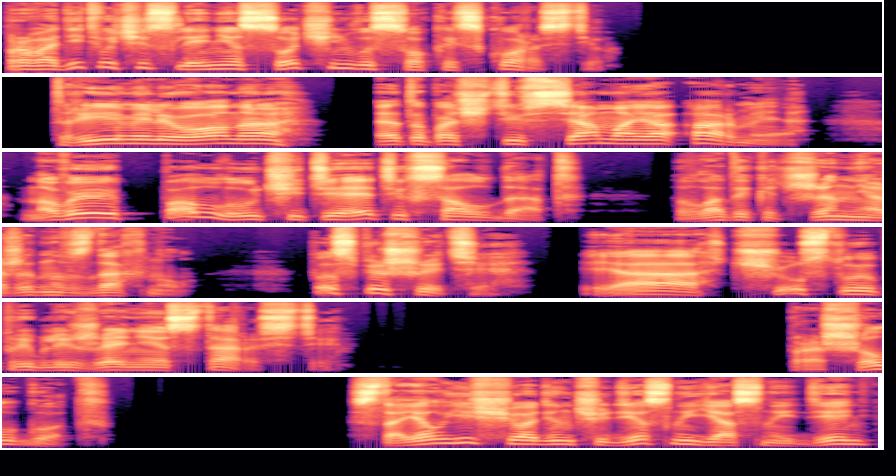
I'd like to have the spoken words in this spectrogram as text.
проводить вычисления с очень высокой скоростью. «Три миллиона — это почти вся моя армия», но вы получите этих солдат. Владыка Чжен неожиданно вздохнул. Поспешите. Я чувствую приближение старости. Прошел год. Стоял еще один чудесный ясный день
